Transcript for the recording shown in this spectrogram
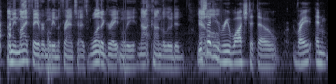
I mean, my favorite movie in the franchise. What a great movie! Not convoluted. You at said all. you rewatched it though, right? And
